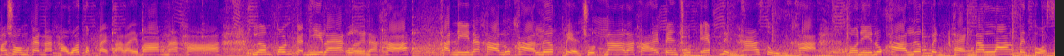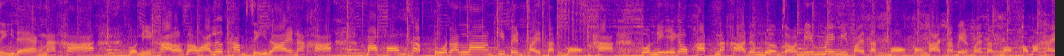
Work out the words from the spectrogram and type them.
มาชมกันนะคะว่าตกแต่งอะไรบ้างนะคะ เริ่มต้นกันที่แรกเลยนะคะ คันนี้นะคะลูกค้าเลือกเปลี่ยนชุดหน้านะคะ ให้เป็นชุด F150 ค่ะ ตัวนี้ลูกค้าเลือกเป็นแครงด้านล่างเป็นตัวสีแดงนะคะ ตัวนี้ค่ะเราสามารถเลือกทำสีได้นะคะ มาพร้อมกับตัวด้านล่างที่เป็นไฟตัดหมอกค่ะ ตัวนี้เอ็กซ์พัทนะคะ เดิมๆจะไม่ไม่มีไฟตัดหมอกน้องดาก็เปลี่ยนไฟตัดหมอกเข้ามาให้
